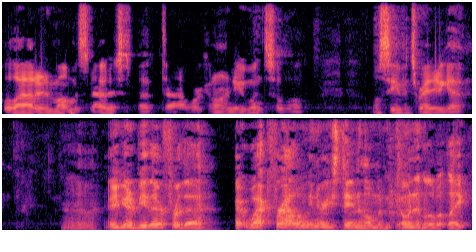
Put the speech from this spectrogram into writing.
pull out at a moment's notice, but uh, working on a new one, so we'll we'll see if it's ready to go. Uh, are you going to be there for the at WECC for Halloween, or are you staying home and going in a little bit late?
